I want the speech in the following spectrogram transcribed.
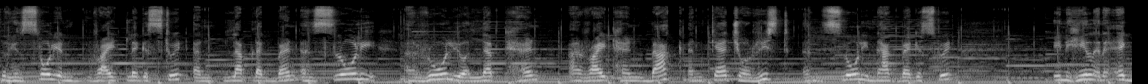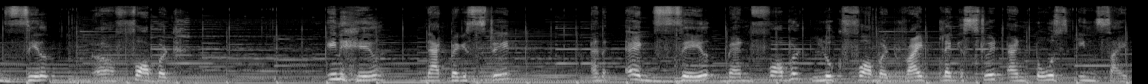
You can slowly and right leg straight and left leg bend and slowly uh, roll your left hand and right hand back and catch your wrist and slowly neck back straight. Inhale and exhale uh, forward. Inhale, neck back straight and exhale, bend forward, look forward, right leg straight and toes inside.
